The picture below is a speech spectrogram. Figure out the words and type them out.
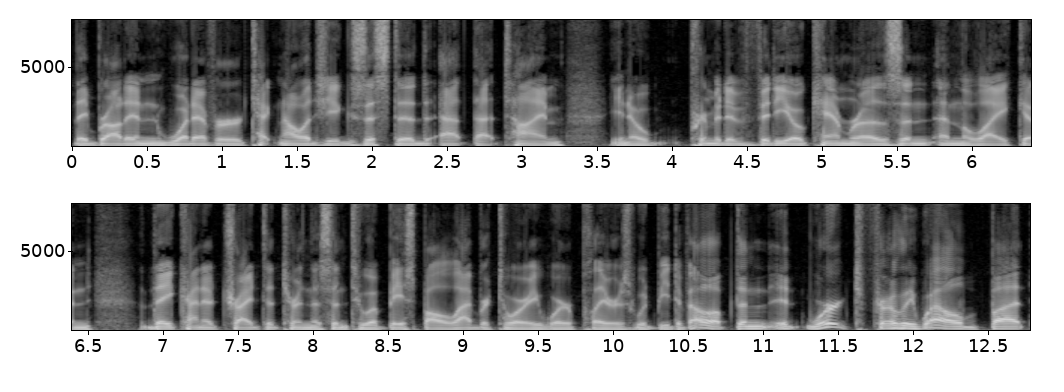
they brought in whatever technology existed at that time, you know, primitive video cameras and, and the like. And they kind of tried to turn this into a baseball laboratory where players would be developed, and it worked fairly well, but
